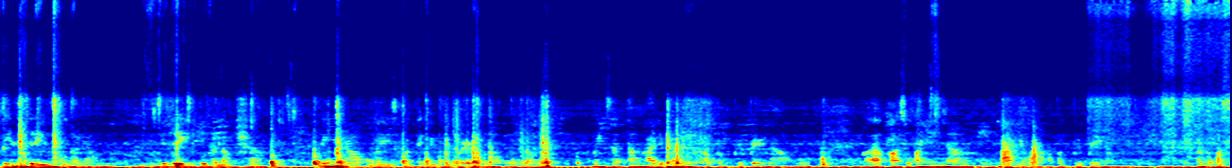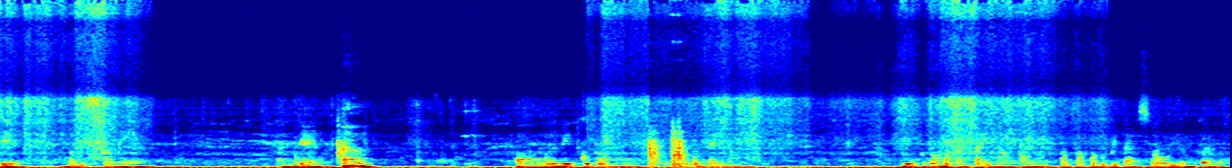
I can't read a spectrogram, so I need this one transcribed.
Pinidrain ko na lang. Pidrain ko na lang siya. Hindi na ako guys pag nag-prepare ako ng ulam. Minsan tanghali pa rin nakapag-prepare na ako. Kaso kanina, hindi ako nakapag-prepare ng ano kasi, malis kami. And then, uh, need ko pang magantay ng need ko pang magantay ng ano, pagpapagupitan. So, yun ganun.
